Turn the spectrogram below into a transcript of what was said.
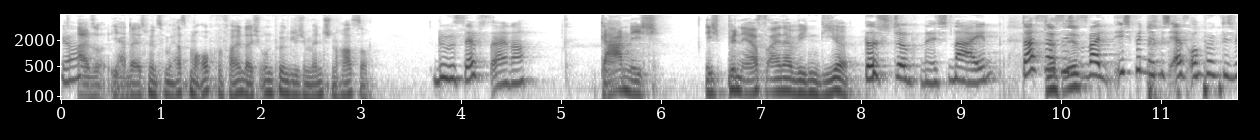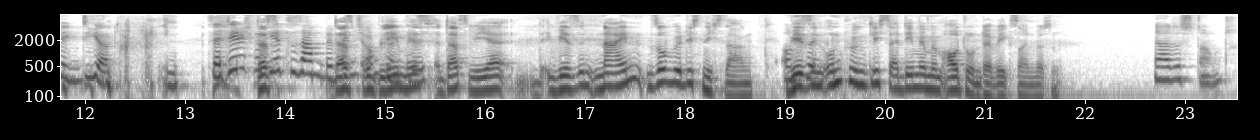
ja. Also, ja, da ist mir zum ersten Mal aufgefallen, dass ich unpünktliche Menschen hasse. Du bist selbst einer. Gar nicht. Ich bin erst einer wegen dir. Das stimmt nicht. Nein. Das, was Das ich, ist- weil ich bin nämlich erst unpünktlich wegen dir. Seitdem ich mit Das- dir zusammen bin, Das bin ich Problem unpünktlich. ist, dass wir, wir sind, nein, so würde ich es nicht sagen. Wir sind unpünktlich, seitdem wir mit dem Auto unterwegs sein müssen. Ja, das stimmt.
